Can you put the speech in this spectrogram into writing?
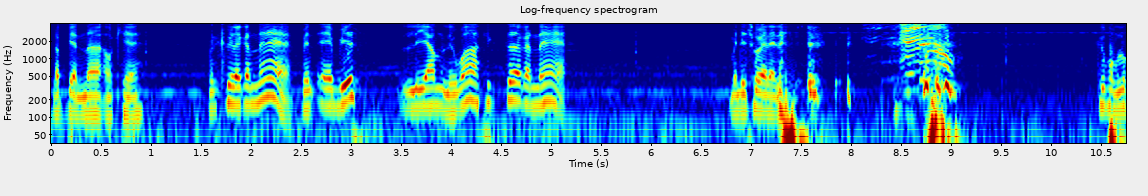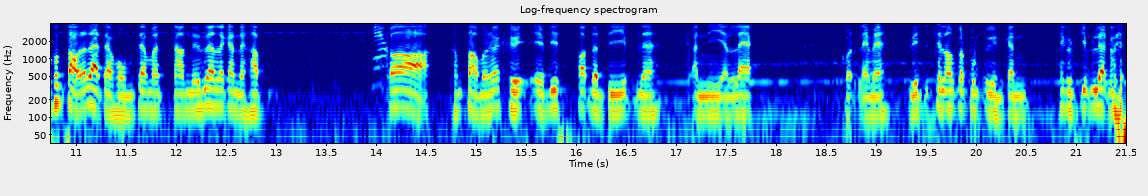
แล้วเปลี่ยนหน้า โอเค มันคืออะไรกันแน่ เป็นเอบิส เลียมหรือว่าพิกเจอร์กันแน่ ไม่ได้ช่วยอะไรเลย อ้าวคือผมรู้คำตอบแล้วแหละแต่ผมจะมาตามเนื้อเรื่องแล้วกันนะครับ ก็คำตอบมันก็คือ Abyss of the Deep นะ อันนี้อันแรก กดอะไรไหมหรือจะลองกดปุ่มอื่นกันให้คุณกิฟต์เลือกเลย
